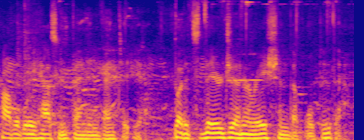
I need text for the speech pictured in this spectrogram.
probably hasn't been invented yet. But it's their generation that will do that.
